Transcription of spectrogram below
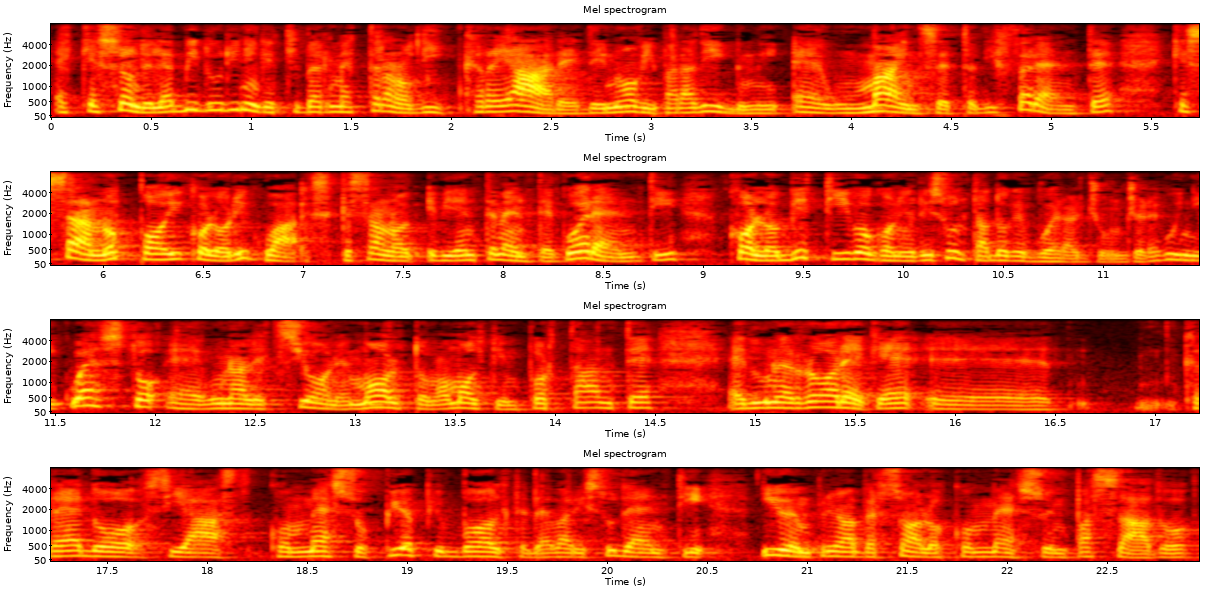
e che sono delle abitudini che ti permetteranno di creare dei nuovi paradigmi e un mindset differente che saranno poi coloro qua, che saranno evidentemente coerenti con l'obiettivo, con il risultato che vuoi raggiungere. Quindi questo è una lezione molto ma molto importante ed un errore che eh, credo sia commesso più e più volte dai vari studenti, io in prima persona l'ho commesso in passato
